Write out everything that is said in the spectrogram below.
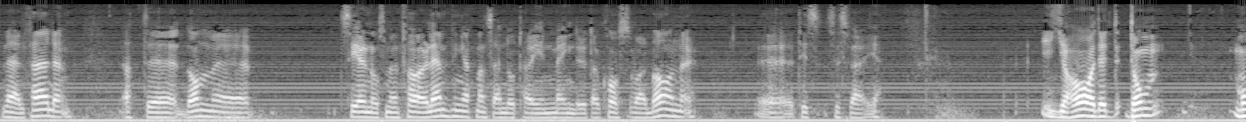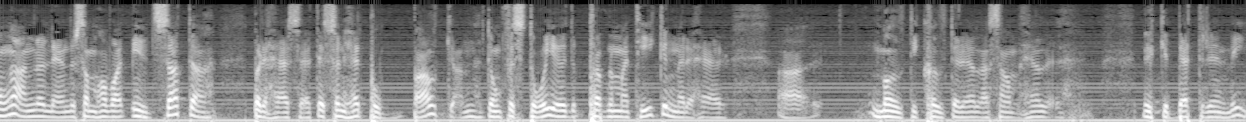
välfärden. Att eh, de eh, ser det nog som en förelämpning att man sen då tar in mängder av kosovoalbaner eh, till, till Sverige. Ja, det, de många andra länder som har varit utsatta på det här sättet, i synnerhet på Balkan, de förstår ju problematiken med det här uh, multikulturella samhället mycket bättre än vi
